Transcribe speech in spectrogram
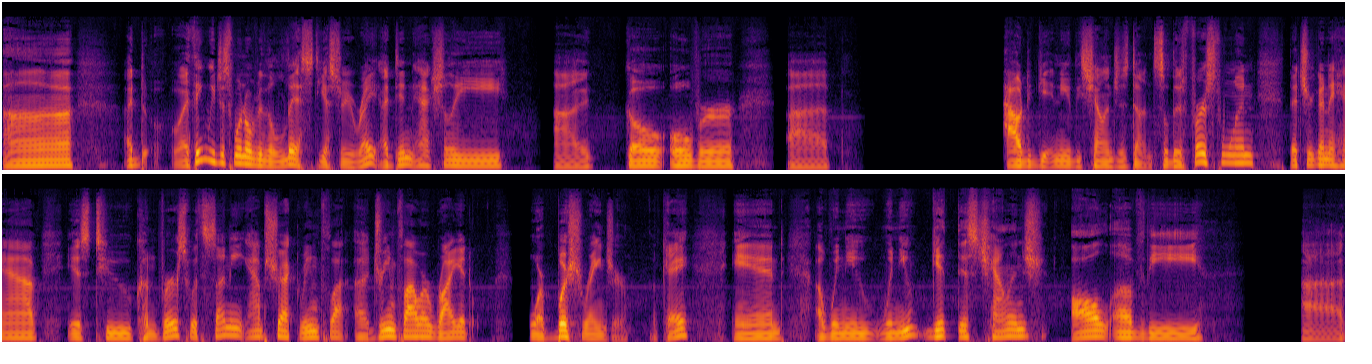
Uh, I, I think we just went over the list yesterday, right? I didn't actually uh, go over uh, how to get any of these challenges done. So the first one that you're going to have is to converse with Sunny, Abstrakt, uh, Dreamflower, Riot, or Bush Ranger okay? And uh, when you when you get this challenge all of the uh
